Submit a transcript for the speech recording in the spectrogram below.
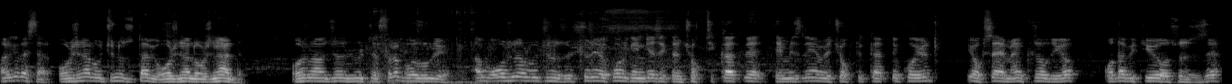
arkadaşlar orijinal uçunuzu tabi orijinal orijinaldir. Orijinal ucunuz bir müddet sonra bozuluyor. Ama orijinal ucunuzu şuraya koyarken gerçekten çok dikkatli temizleyin ve çok dikkatli koyun. Yoksa hemen kırılıyor. O da bitiyor olsun size.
